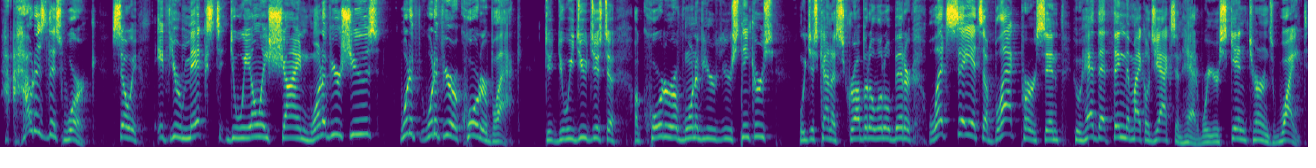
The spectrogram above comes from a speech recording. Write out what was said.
how does this work? So, if you're mixed, do we only shine one of your shoes? What if, what if you're a quarter black? Do, do we do just a, a quarter of one of your, your sneakers? We just kind of scrub it a little bit. Or let's say it's a black person who had that thing that Michael Jackson had where your skin turns white.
